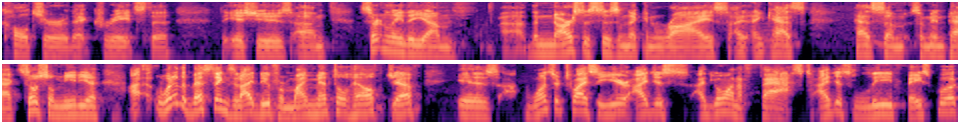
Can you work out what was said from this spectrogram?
culture that creates the the issues. Um, certainly, the um, uh, the narcissism that can rise, I think, has has some some impact. Social media. I, one of the best things that I do for my mental health, Jeff, is once or twice a year I just I go on a fast. I just leave Facebook.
